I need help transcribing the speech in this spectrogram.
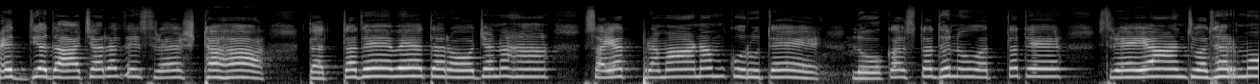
यद्यदाचरति श्रेष्ठः। తస్మాత్ సర్వగతం బ్రహ్మ నిత్యం యజ్ఞే ప్రతిష్ఠితం యద్యదాచరతి శ్రేష్టः తత్తదేవేతరో జనः స యత్ప్రమాణం కురుతే లోకస్తదనువర్తతే శ్రేయాన్ స్వధర్మో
